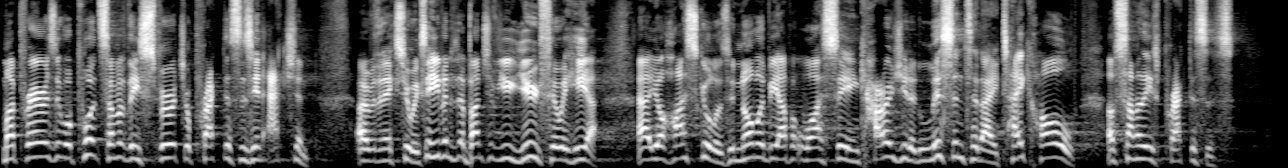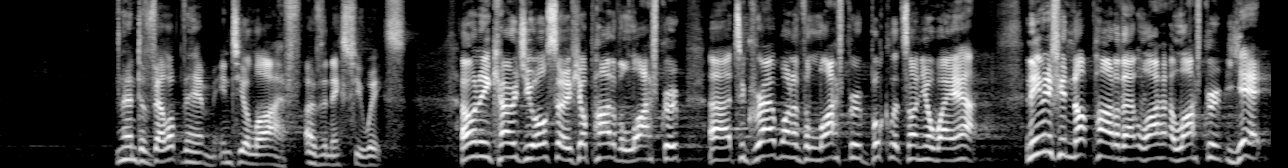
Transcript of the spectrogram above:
My prayer is it will put some of these spiritual practices in action over the next few weeks. Even a bunch of you youth who are here, uh, your high schoolers who normally be up at YC, encourage you to listen today, take hold of some of these practices, and then develop them into your life over the next few weeks. I want to encourage you also, if you're part of a life group, uh, to grab one of the life group booklets on your way out. And even if you're not part of that life, life group yet,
